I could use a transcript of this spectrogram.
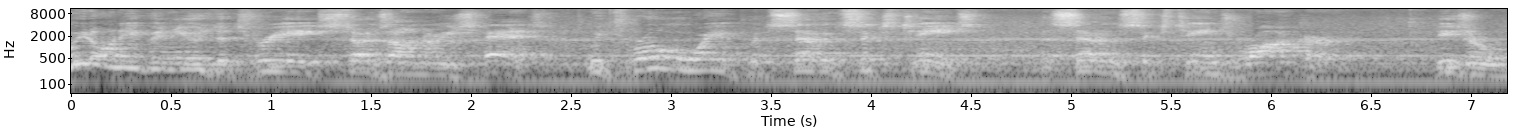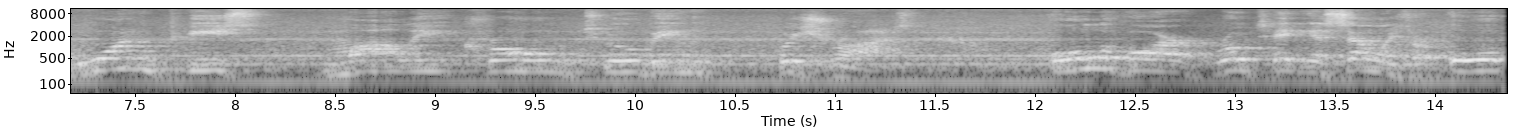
We don't even use the 3 8 studs on these heads. We throw them away and put 7 16ths, the 7 16ths rocker. These are one-piece moly chrome tubing push rods. All of our rotating assemblies are all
